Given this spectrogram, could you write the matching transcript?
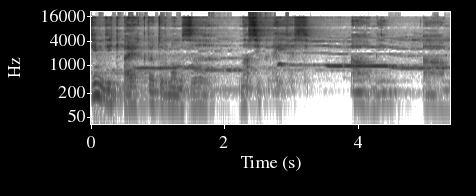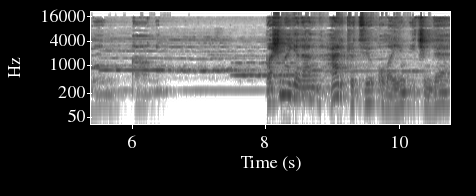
dimdik ayakta durmamızı nasip eylesin. Amin, amin, amin. Başına gelen her kötü olayın içinde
